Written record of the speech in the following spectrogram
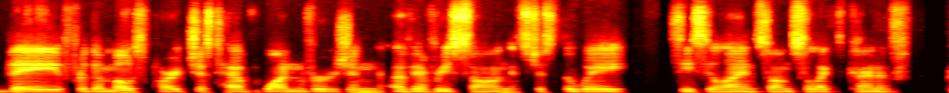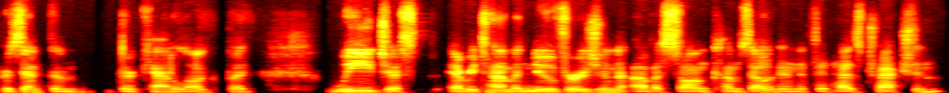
they, for the most part, just have one version of every song. It's just the way CCLI and Song Select kind of present them their catalog. But we just every time a new version of a song comes out, and if it has traction,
